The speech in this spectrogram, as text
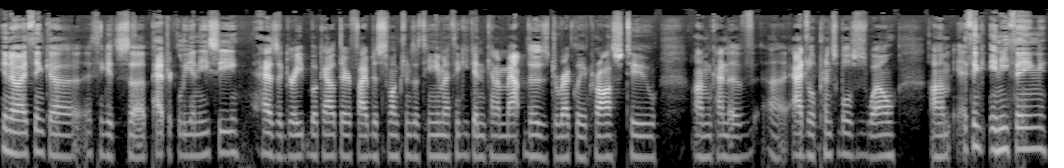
You know, I think uh, I think it's uh, Patrick Lencioni has a great book out there, Five Dysfunctions of Team. I think you can kind of map those directly across to um, kind of uh, agile principles as well. Um, I think anything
